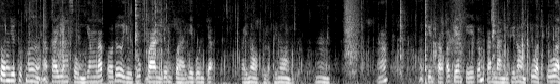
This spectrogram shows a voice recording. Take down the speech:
ส่งอยู่ทุกมือนะคะ ยังส่งยังรับออเดอร์อยู่ทุกวันจนกว่ายายบนจะไปนอกพุ่นละพี่น้อง อืมเอามากินข้าวกับแกงเขีต้มกันบ้านนี่พี่น้องจวดจวด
